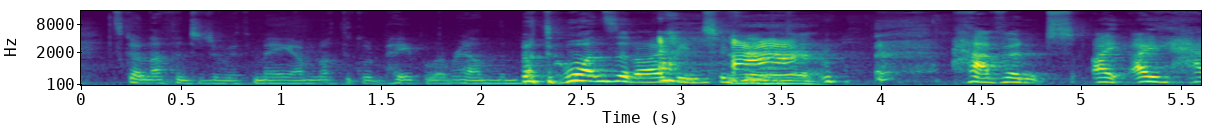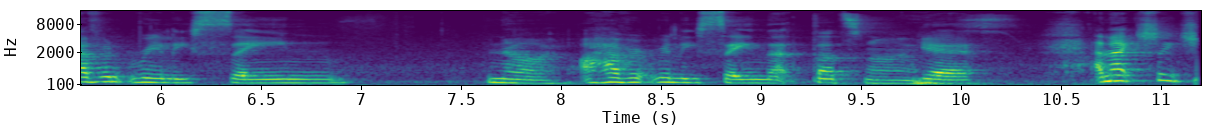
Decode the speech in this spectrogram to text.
it's got nothing to do with me. I'm not the good people around them, but the ones that I've interviewed haven't I, I haven't really seen no, I haven't really seen that That's nice. yeah. And actually, Ch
